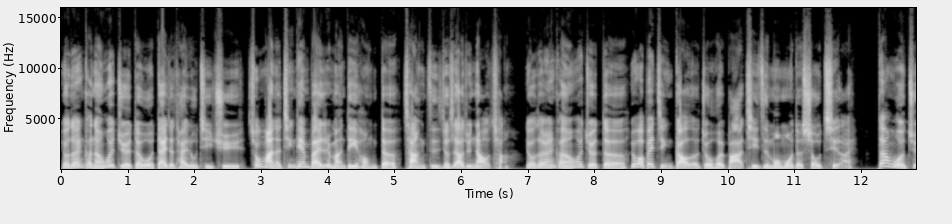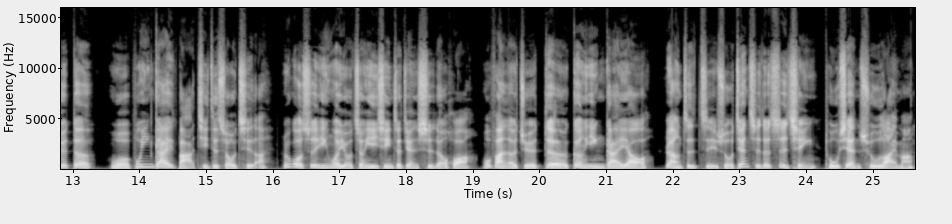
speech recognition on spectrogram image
有的人可能会觉得我带着台独旗去充满了青天白日满地红的场子，就是要去闹场；有的人可能会觉得，如果被警告了，就会把旗子默默的收起来。但我觉得我不应该把旗子收起来。如果是因为有争议性这件事的话，我反而觉得更应该要让自己所坚持的事情凸显出来吗？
